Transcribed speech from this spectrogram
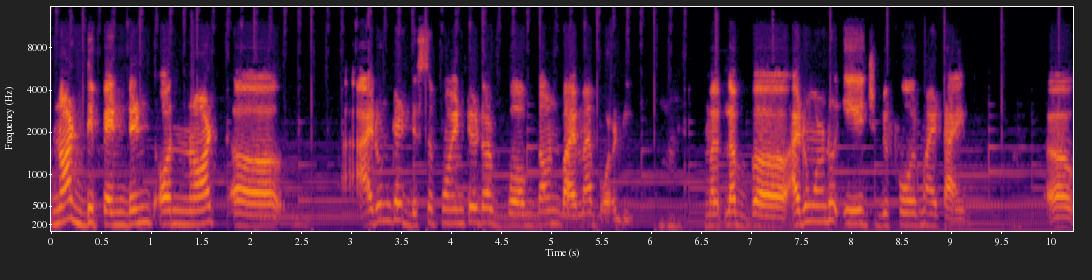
not dependent or not uh, I don't get disappointed or bogged down by my body. matlab uh, i don't want to age before my time uh,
